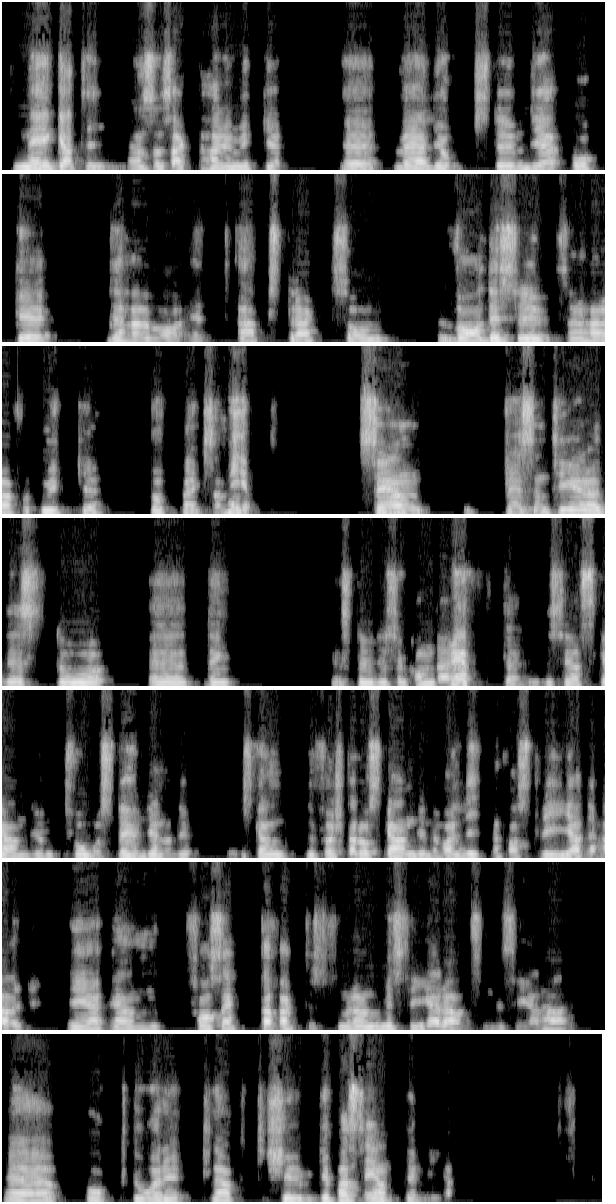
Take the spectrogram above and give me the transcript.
negativ. Men som sagt, det här är en mycket eh, välgjord studie och eh, det här var ett abstrakt som valdes ut, så den här har fått mycket uppmärksamhet. Sen presenterades då eh, den studie som kom därefter, det vill säga Scandium 2-studien. Och det, den första då, Scandium, det var en liten fas 3. Det här är en fas 1 faktiskt, som är randomiserad som ni ser här. Eh, och då är det knappt 20 patienter med.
